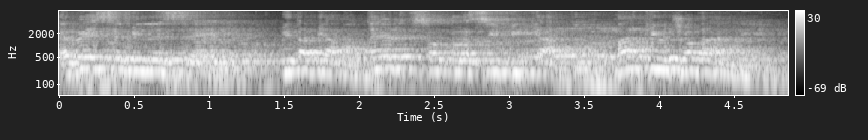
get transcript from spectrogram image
RS 1600. Quindi abbiamo terzo classificato, Marchio Giovanni.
